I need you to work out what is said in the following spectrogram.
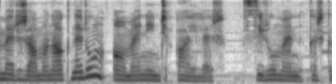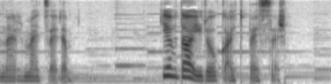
Մեր ժամանակներում ամեն ինչ այլ էր։ Սիրում են կրկնել մեծերը։ Եվ դա իրոք այդպես էր։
